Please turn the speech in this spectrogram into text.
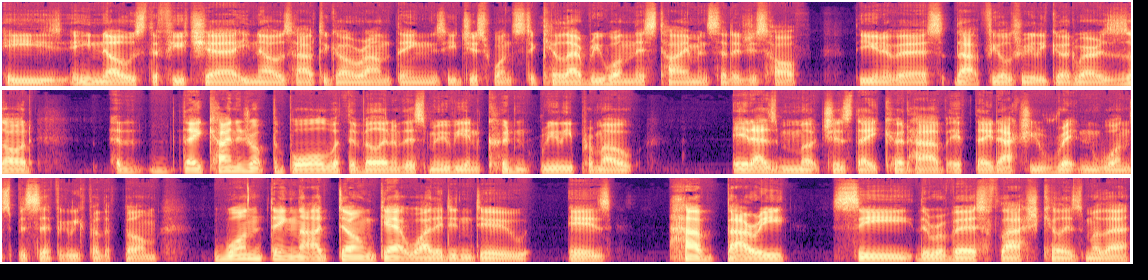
He's he knows the future. He knows how to go around things. He just wants to kill everyone this time instead of just half the universe. That feels really good. Whereas Zod, uh, they kind of dropped the ball with the villain of this movie and couldn't really promote it as much as they could have if they'd actually written one specifically for the film. One thing that I don't get why they didn't do is have Barry see the reverse flash kill his mother.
